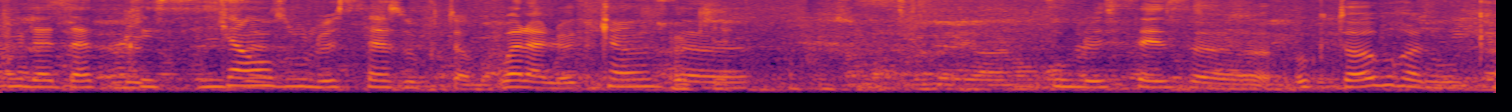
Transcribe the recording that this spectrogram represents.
plus la date précise. 15 ou le 16 octobre. Voilà, le 15 ou le 16 octobre. Donc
